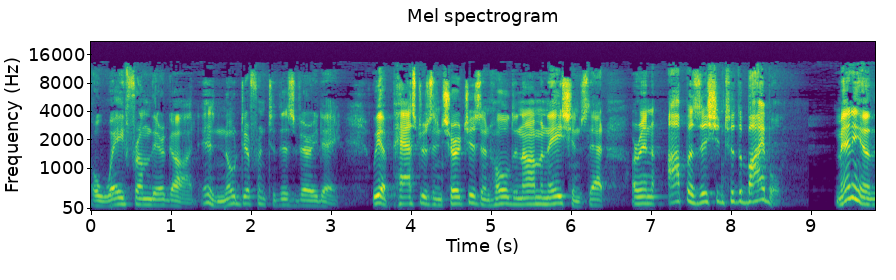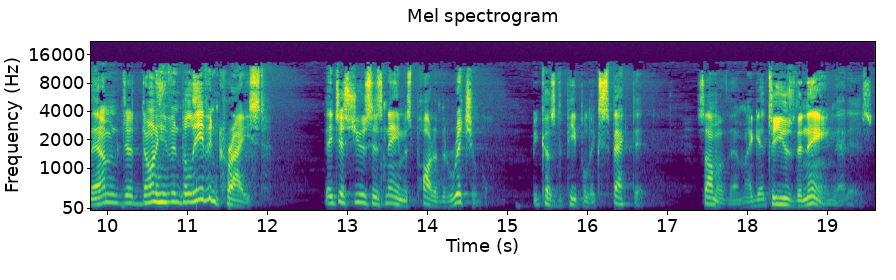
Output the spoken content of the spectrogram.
away from their God. It is no different to this very day. We have pastors in churches and whole denominations that are in opposition to the Bible. Many of them don't even believe in Christ. They just use his name as part of the ritual because the people expect it. Some of them, I get to use the name, that is.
